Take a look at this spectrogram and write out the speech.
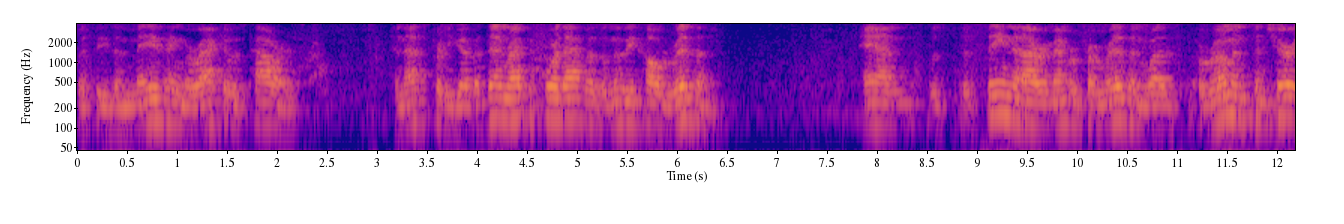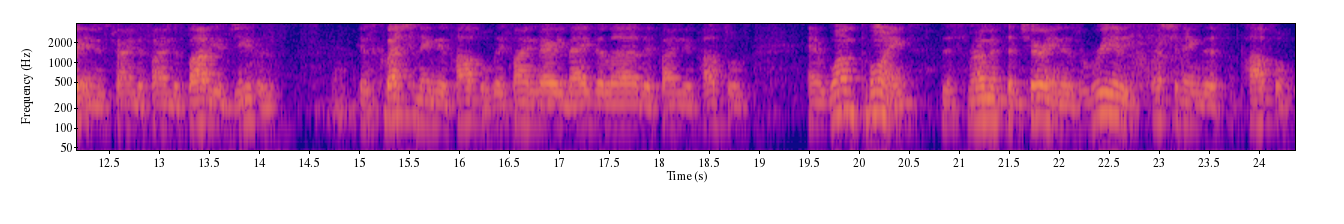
with these amazing miraculous powers, and that's pretty good. But then right before that was a movie called Risen, and the, the scene that I remember from Risen was a Roman centurion who's trying to find the body of Jesus is questioning the apostles. They find Mary Magdala, they find the apostles, and at one point, this Roman centurion is really questioning this apostle.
